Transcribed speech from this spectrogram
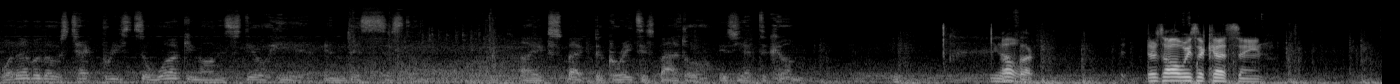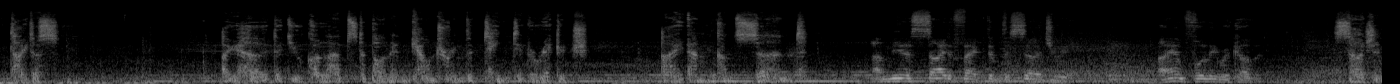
Whatever those tech priests are working on is still here in this system. I expect the greatest battle is yet to come. You know, Oh. fuck. There's always a cutscene. Titus, I heard that you collapsed upon encountering the tainted wreckage. I am concerned. A mere side effect of the surgery. I am fully recovered. Sergeant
